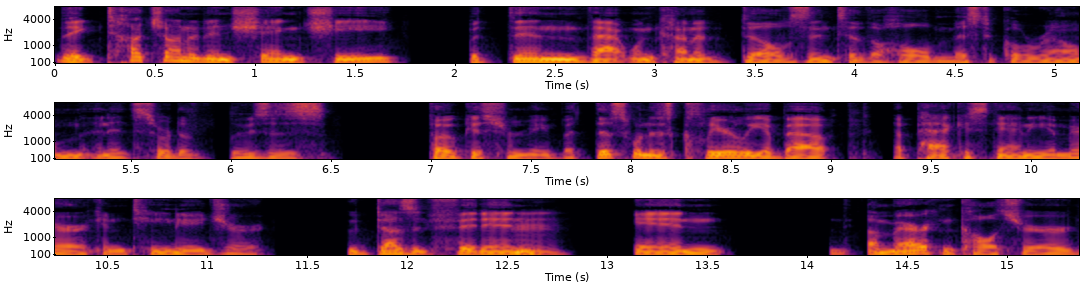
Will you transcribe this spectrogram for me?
they touch on it in Shang Chi, but then that one kind of delves into the whole mystical realm and it sort of loses focus for me. But this one is clearly about a Pakistani American teenager who doesn't fit in Hmm. in American culture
